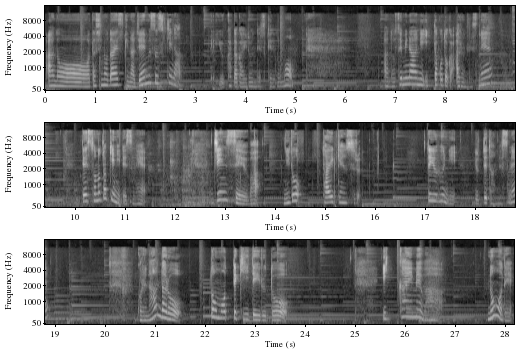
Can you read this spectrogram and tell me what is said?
あのー、私の大好きなジェームス・スキナーっていう方がいるんですけれどもあのセミナーに行ったことがあるんですね。でその時にですね人生は2度体験するっていうふうに言ってたんですね。これなんだろうと思って聞いていると1回目は脳で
